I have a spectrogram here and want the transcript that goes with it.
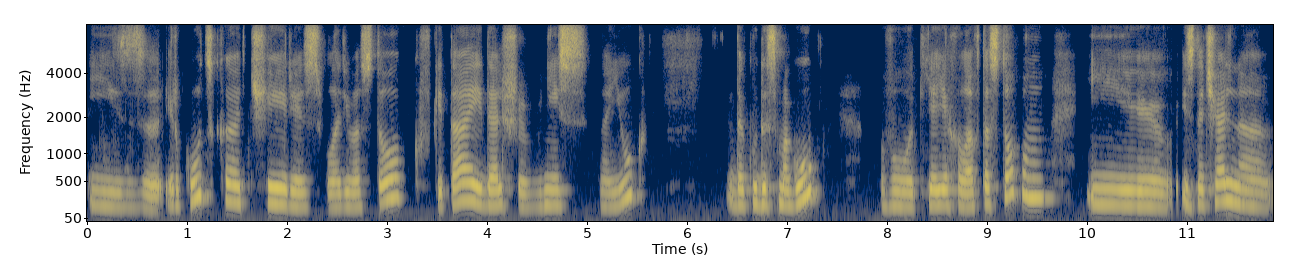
из Иркутска через Владивосток в Китай и дальше вниз на юг, докуда смогу. Вот, я ехала автостопом, и изначально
